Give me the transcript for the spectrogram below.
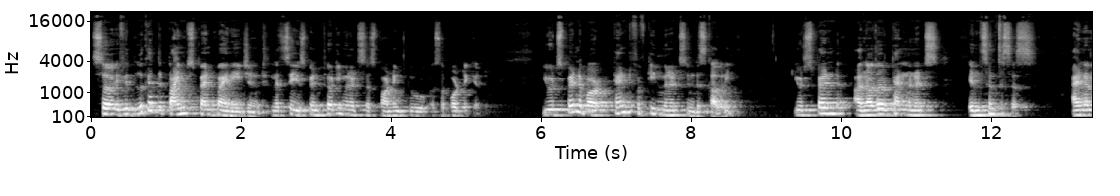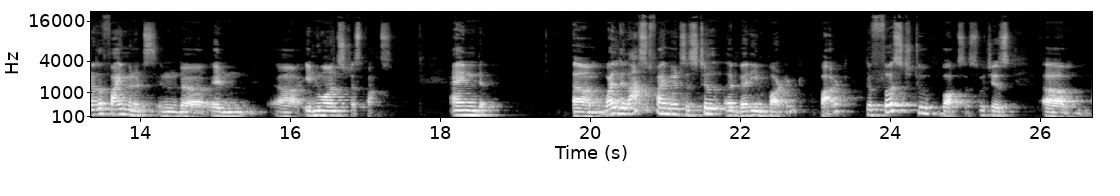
So if you look at the time spent by an agent, let's say you spend 30 minutes responding to a support ticket, you would spend about 10 to 15 minutes in discovery. You'd spend another 10 minutes in synthesis and another five minutes in the, in uh, in nuanced response. And um, while the last five minutes is still a very important part, the first two boxes, which is um,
